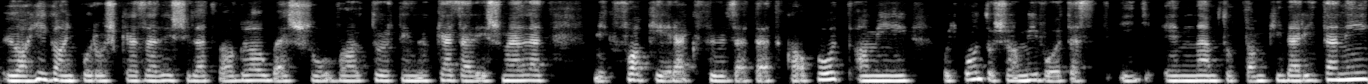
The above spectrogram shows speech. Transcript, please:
ő a higanyporos kezelés, illetve a glaubessóval történő kezelés mellett még fakérek főzetet kapott, ami, hogy pontosan mi volt, ezt így én nem tudtam kideríteni.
